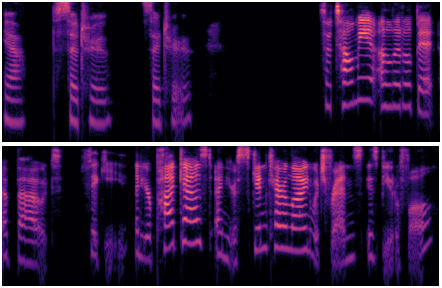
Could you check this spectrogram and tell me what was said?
Yeah, so true. So true. So tell me a little bit about Figgi and your podcast and your skincare line, which friends is beautiful.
